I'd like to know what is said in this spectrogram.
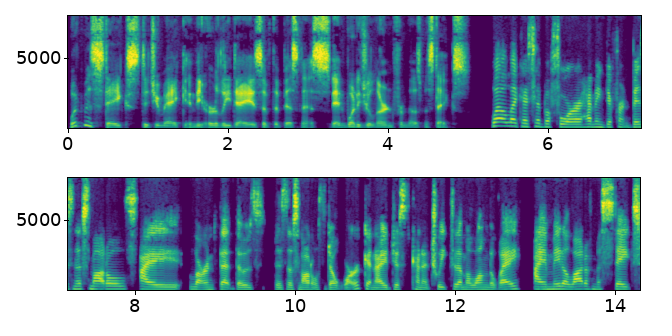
What mistakes did you make in the early days of the business? And what did you learn from those mistakes? Well, like I said before, having different business models, I learned that those business models don't work and I just kind of tweaked them along the way. I made a lot of mistakes.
